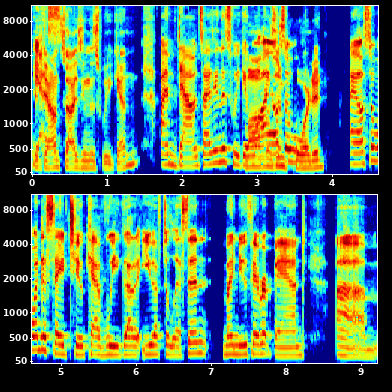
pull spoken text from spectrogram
you're Yes. downsizing this weekend. I'm downsizing this weekend. Well, Mom I was also imported. I also wanted to say too, Kev, we got. You have to listen. My new favorite band. Um,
